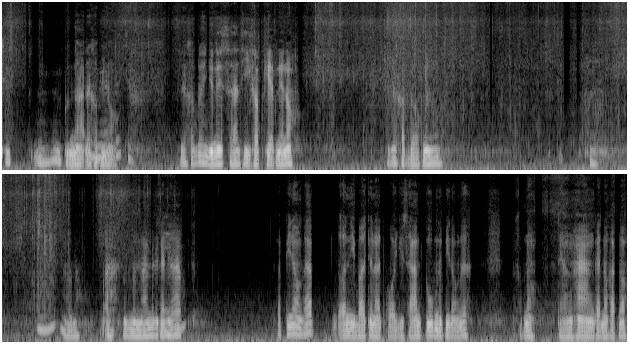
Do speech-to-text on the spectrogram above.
ชึบอืมปึงงะเลยครับพี่น้องเด้จ้าเนี่ยครับเด้ออยู่ในสถานที่ขับแคบเนี่ยเนาะนี่นะครับดอกหนึงอืม เอาเนาะอะรุ่นมันมันๆไปด้วยกันครับ ครับพี่น้องครับ ตอนนี้บาจนัดพออยู่สามตูมเด้อพี่น้องเด้อนะครับเนาะแต่ห่างๆกันเนาะครับเนาะ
